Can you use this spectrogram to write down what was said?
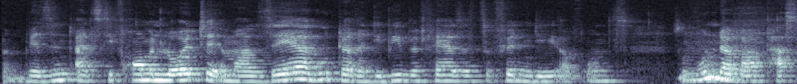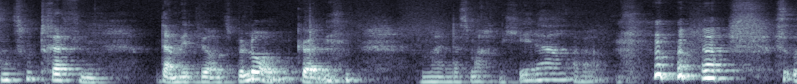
Und wir sind als die frommen Leute immer sehr gut darin, die Bibelverse zu finden, die auf uns so mhm. wunderbar passen, zu treffen, damit wir uns belohnen können. Ich meine, das macht nicht jeder, aber so.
